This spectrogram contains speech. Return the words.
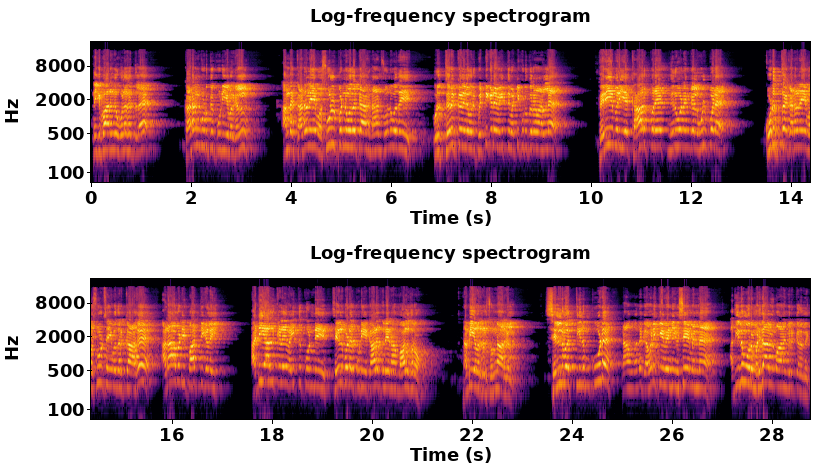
இன்னைக்கு பாருங்க உலகத்துல கடன் கொடுக்கக்கூடியவர்கள் அந்த கடனை வசூல் பண்ணுவதற்காக நான் சொல்லுவது ஒரு தெருக்களில் ஒரு பெட்டி கடை வைத்து வட்டி கொடுக்கிறவன் அல்ல. பெரிய பெரிய கார்ப்பரேட் நிறுவனங்கள் உள்பட கொடுத்த கடனை வசூல் செய்வதற்காக அடாவடி பார்ட்டிகளை அடியாட்களை வைத்துக் கொண்டு செயல்படக்கூடிய காலத்திலே நாம் வாழ்கிறோம். நபி அவர்கள் சொன்னார்கள் செல்வத்திலும் கூட நாம் வந்து கவனிக்க வேண்டிய விஷயம் என்ன? அதிலும் ஒரு மனிதாபிமானம் இருக்கிறது.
